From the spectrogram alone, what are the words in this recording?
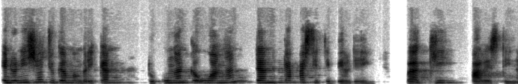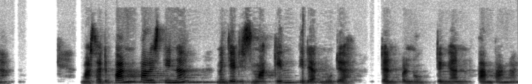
Indonesia juga memberikan dukungan keuangan dan capacity building bagi Palestina. Masa depan Palestina menjadi semakin tidak mudah dan penuh dengan tantangan.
